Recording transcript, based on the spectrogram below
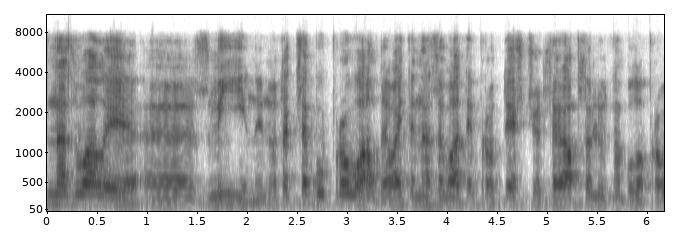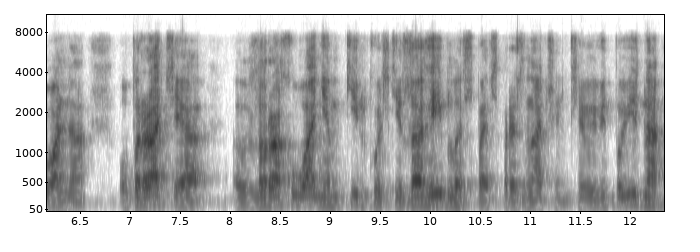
назвали е, Зміїни. Ну так це був провал. Давайте називати про те, що це абсолютно була провальна операція з урахуванням кількості загиблих спецпризначенців і відповідно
